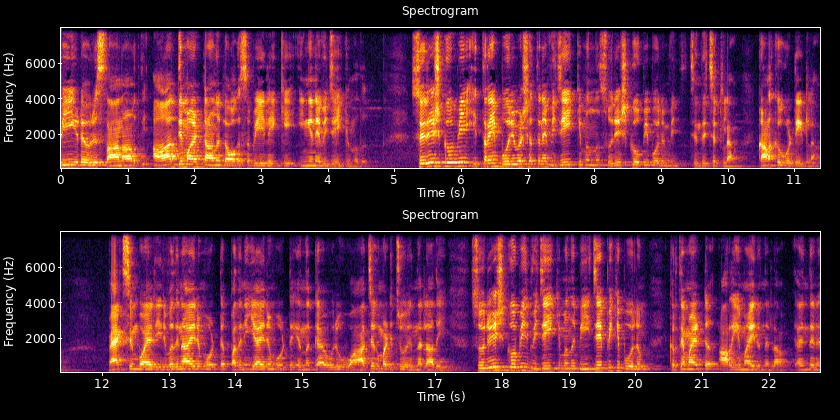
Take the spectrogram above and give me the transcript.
പിയുടെ ഒരു സ്ഥാനാർത്ഥി ആദ്യമായിട്ടാണ് ലോക്സഭയിലേക്ക് ഇങ്ങനെ വിജയിക്കുന്നത്. സുരേഷ് ഗോപി ഇത്രയും ഭൂരിപക്ഷത്തിനെ വിജയിക്കുമെന്ന് സുരേഷ് ഗോപി പോലും ചിന്തിച്ചിട്ടില്ല കണക്ക് കൂട്ടിയിട്ടില്ല മാക്സിമം പോയാൽ ഇരുപതിനായിരം വോട്ട് പതിനയ്യായിരം വോട്ട് എന്നൊക്കെ ഒരു വാചകം അടിച്ചു എന്നല്ലാതെ സുരേഷ് ഗോപി വിജയിക്കുമെന്ന് ബി ജെ പിക്ക് പോലും കൃത്യമായിട്ട് അറിയുമായിരുന്നില്ല. എന്തിന്?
